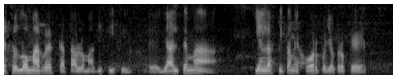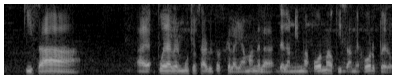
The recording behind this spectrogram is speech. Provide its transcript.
eso es lo más rescatable, lo más difícil. Eh, ya el tema, quién las pita mejor, pues yo creo que quizá eh, puede haber muchos árbitros que la llaman de la, de la misma forma o quizá mejor, pero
